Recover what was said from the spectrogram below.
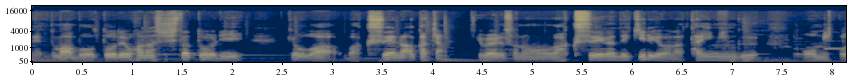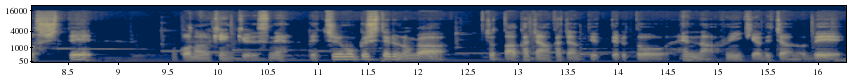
えっと、まあ冒頭でお話しした通り、今日は惑星の赤ちゃん、いわゆるその惑星ができるようなタイミングを見越して行う研究ですね。で、注目してるのが、ちょっと赤ちゃん赤ちゃんって言ってると変な雰囲気が出ちゃうので、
